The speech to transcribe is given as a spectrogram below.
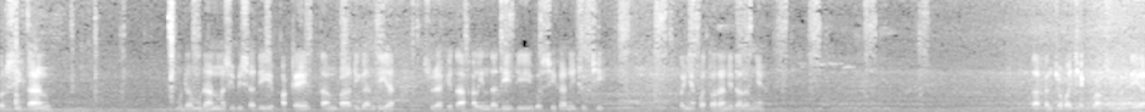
bersihkan. Mudah-mudahan masih bisa dipakai tanpa diganti ya. Sudah kita akalin tadi dibersihkan dicuci. Banyak kotoran di dalamnya. Kita akan coba cek langsung nanti ya.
